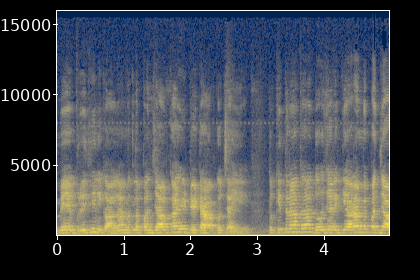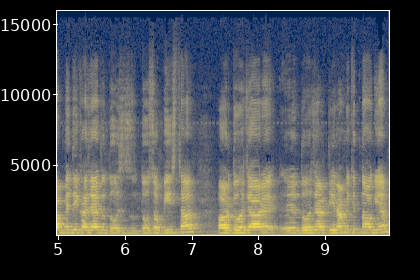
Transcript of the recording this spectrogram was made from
में वृद्धि निकालना मतलब पंजाब का ही डेटा आपको चाहिए। तो कितना था? 2011 में पंजाब में देखा जाए तो दो, 220 था और 2000 2013 में कितना हो गया?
